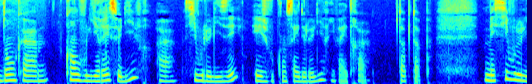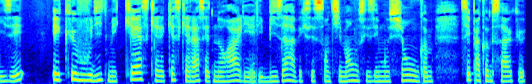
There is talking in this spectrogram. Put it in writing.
Donc, euh, quand vous lirez ce livre, euh, si vous le lisez, et je vous conseille de le lire, il va être top top. Mais si vous le lisez et que vous vous dites, mais qu'est-ce qu'elle qu'est-ce qu'elle a, cette Nora? Elle est, elle est bizarre avec ses sentiments ou ses émotions, ou comme c'est pas comme ça que.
